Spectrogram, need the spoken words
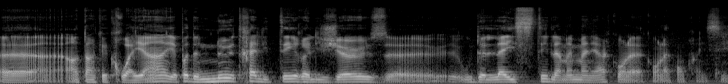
en tant que croyant. Il n'y a pas de neutralité religieuse euh, ou de laïcité de la même manière qu'on la, qu'on la comprend ici.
